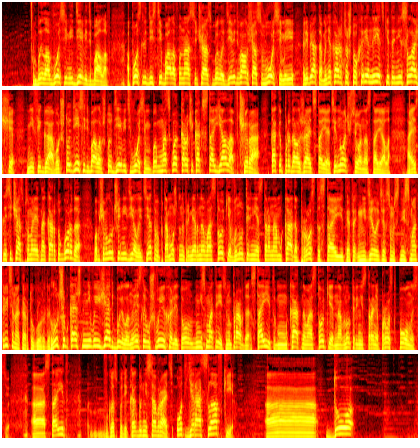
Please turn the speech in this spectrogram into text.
было 8,9 баллов. А после 10 баллов у нас сейчас было 9 баллов, сейчас 8. И, ребята, мне кажется, что хрен редкий-то не слаще нифига. Вот что 10 баллов, что 9-8. Москва, короче, как стояла вчера, так и продолжает стоять. И ночь все она стояла. А если сейчас посмотреть на карту города, в общем, лучше не делайте этого, потому что, например, на востоке внутренняя сторона МКАДа просто стоит. Это не делайте, в смысле, не смотрите на карту города? Лучше бы, конечно, не выезжать было, но если уж выехали, то не смотрите. Ну, правда, стоит МКАД на востоке, на внутренней стороне, просто полностью. А, стоит, господи, как бы не соврать, от Ярославки а, до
